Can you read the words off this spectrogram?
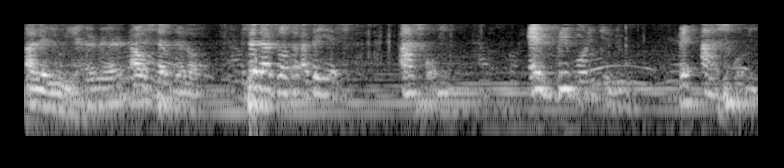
Hallelujah. Hallelujah. I will serve the Lord. He said, That's also. I said, Yes. ask for me, everybody can do. But ask for me,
